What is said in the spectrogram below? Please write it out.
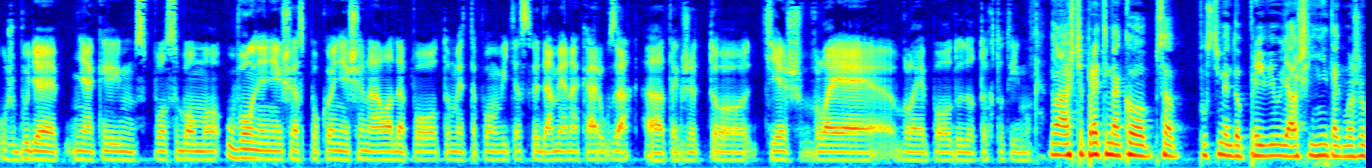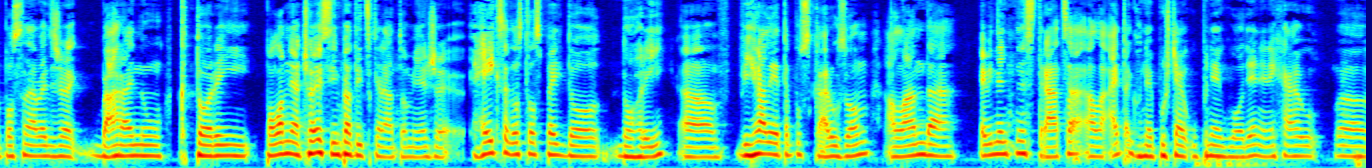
už bude nejakým spôsobom uvoľnenejšia, spokojnejšia nálada po tom etapovom víťazstve Damiana Karuza, takže to tiež vleje, vleje pohodu do tohto týmu. No a ešte predtým, ako sa pustíme do preview ďalších dní, tak možno posledná vec, že Bahrajnu, ktorý, podľa mňa, čo je sympatické na tom je, že Hake sa dostal späť do, do hry, uh, vyhrali etapu s Karuzom a Landa evidentne stráca, ale aj tak ho nepúšťajú úplne k vode, nenechajú, uh,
